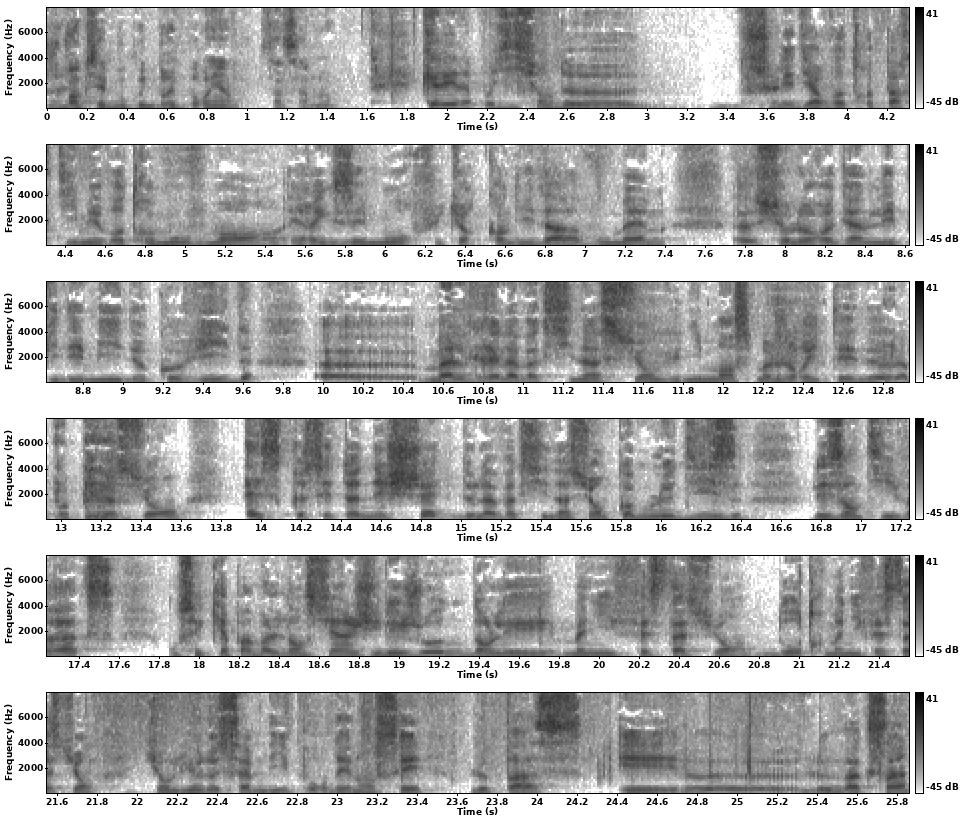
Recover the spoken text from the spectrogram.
Je crois que c'est beaucoup de bruit pour rien, sincèrement. Quelle est la position de, j'allais dire votre parti, mais votre mouvement, Éric Zemmour, futur candidat, vous-même, euh, sur le regain de l'épidémie de Covid, euh, malgré la vaccination d'une immense majorité de la population. Est-ce que c'est un échec de la vaccination, comme le disent les antivax? On sait qu'il y a pas mal d'anciens gilets jaunes dans les manifestations, d'autres manifestations qui ont lieu le samedi pour dénoncer le pass et le, le vaccin.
